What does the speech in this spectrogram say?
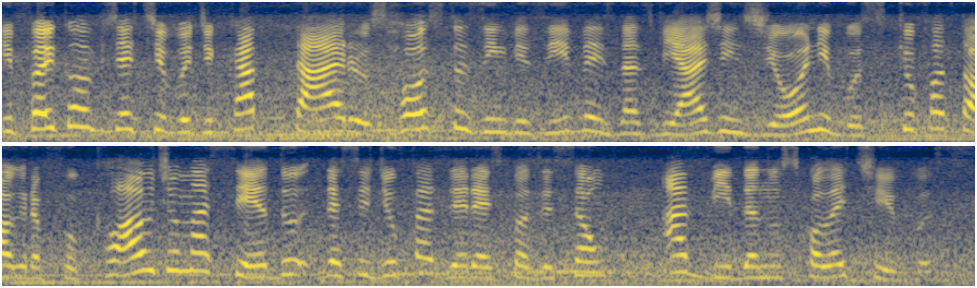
E foi com o objetivo de captar os rostos invisíveis nas viagens de ônibus que o fotógrafo Cláudio Macedo decidiu fazer a exposição A Vida nos Coletivos.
